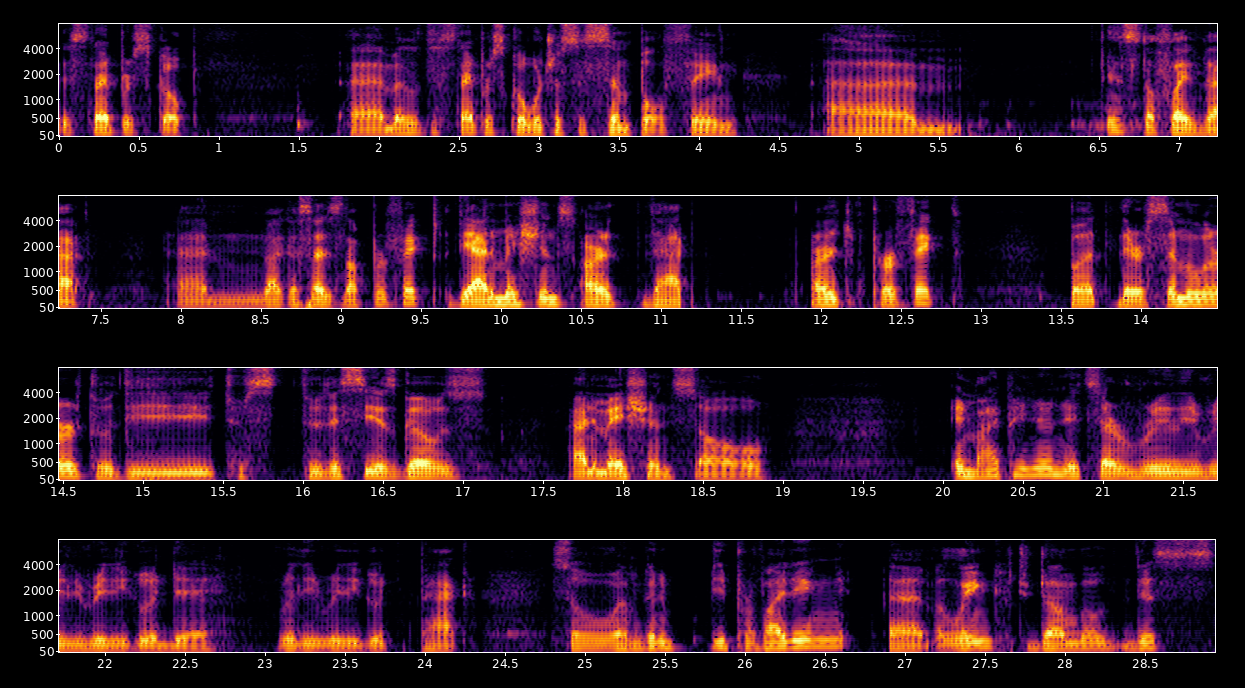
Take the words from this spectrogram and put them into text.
the sniper scope. Um, the sniper scope was just a simple thing, um, and stuff like that. Um, like I said, it's not perfect. The animations aren't that aren't perfect, but they're similar to the to to the CS:GO's animation. So, in my opinion, it's a really, really, really good, uh, really, really good pack. So I'm gonna be providing uh, a link to download this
